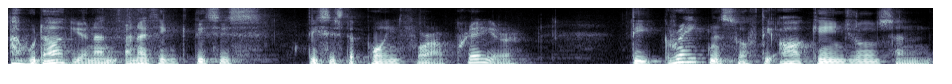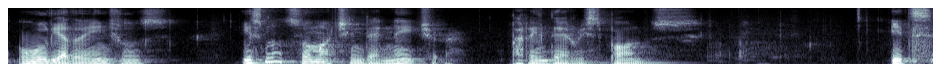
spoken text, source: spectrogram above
I would argue, and, and I think this is, this is the point for our prayer, the greatness of the archangels and all the other angels is not so much in their nature, but in their response. It's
